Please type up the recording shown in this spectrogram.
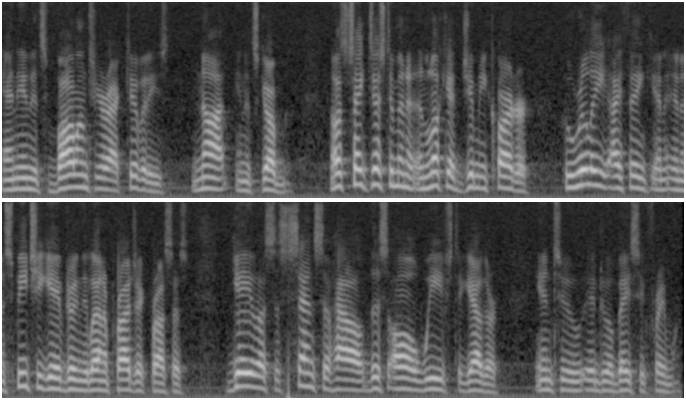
and in its volunteer activities, not in its government. Now let's take just a minute and look at Jimmy Carter, who really, I think, in, in a speech he gave during the Atlanta Project process, gave us a sense of how this all weaves together into, into a basic framework.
